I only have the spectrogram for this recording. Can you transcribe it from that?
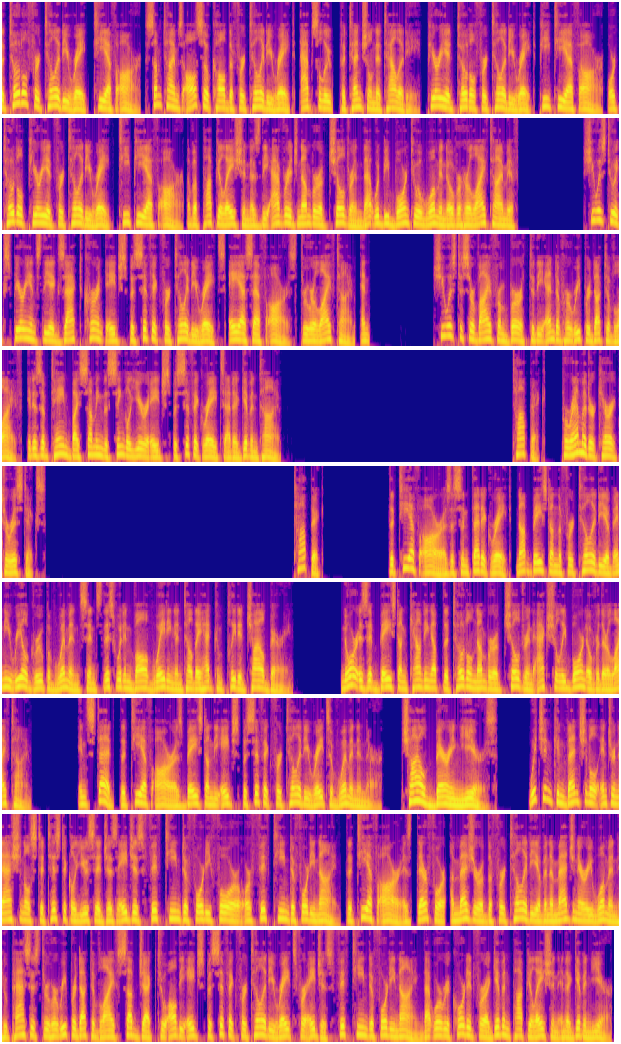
The total fertility rate (TFR), sometimes also called the fertility rate, absolute potential natality, period total fertility rate (PTFR), or total period fertility rate (TPFR) of a population is the average number of children that would be born to a woman over her lifetime if she was to experience the exact current age-specific fertility rates (ASFRs) through her lifetime and she was to survive from birth to the end of her reproductive life, it is obtained by summing the single-year age-specific rates at a given time. Parameter characteristics the TFR is a synthetic rate, not based on the fertility of any real group of women since this would involve waiting until they had completed childbearing. Nor is it based on counting up the total number of children actually born over their lifetime. Instead, the TFR is based on the age-specific fertility rates of women in their child-bearing years which in conventional international statistical usage is ages 15 to 44 or 15 to 49. The TFR is, therefore, a measure of the fertility of an imaginary woman who passes through her reproductive life subject to all the age-specific fertility rates for ages 15 to 49 that were recorded for a given population in a given year.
